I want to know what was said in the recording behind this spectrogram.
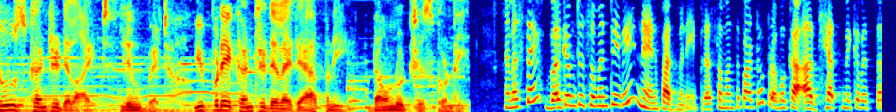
Choose country delight live better ఇప్పుడే కంట్రీ డిలైట్ యాప్ని డౌన్లోడ్ చేసుకోండి. నమస్తే వెల్కమ్ టు సుమన్ టీవీ. నేను పద్మిని. ప్రస్తుతంతో పాటు ప్రముఖ ఆధ్యాత్మికవేత్త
